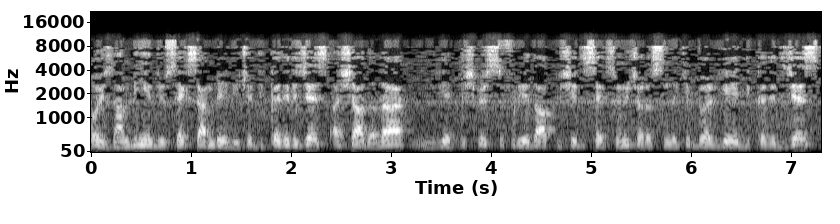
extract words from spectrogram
O yüzden 1781-53'e dikkat edeceğiz. Aşağıda da 71-07-67-83 arasındaki bölgeye dikkat edeceğiz.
